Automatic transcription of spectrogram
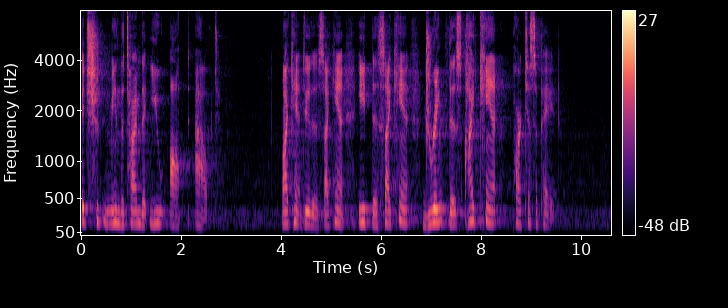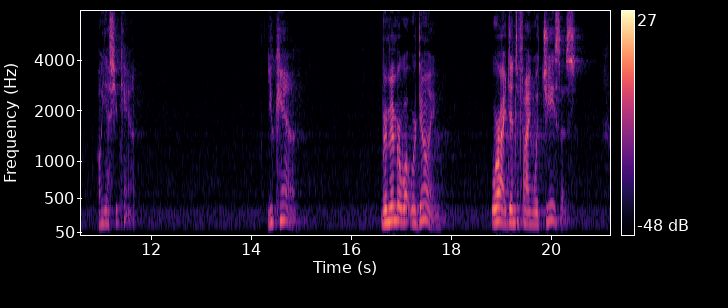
it shouldn't mean the time that you opt out. I can't do this. I can't eat this. I can't drink this. I can't participate. Oh, yes, you can. You can. Remember what we're doing. We're identifying with Jesus.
